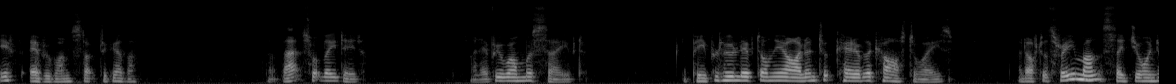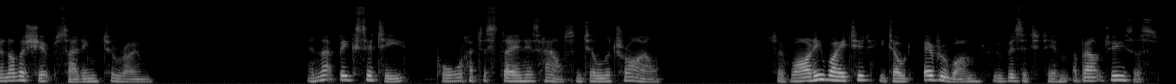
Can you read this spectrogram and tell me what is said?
if everyone stuck together. But that's what they did and everyone was saved. The people who lived on the island took care of the castaways, and after three months they joined another ship sailing to Rome. In that big city, Paul had to stay in his house until the trial. So while he waited, he told everyone who visited him about Jesus.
